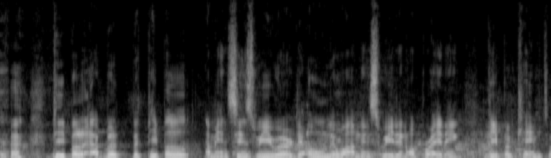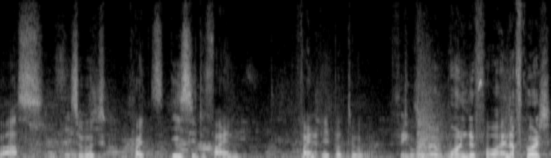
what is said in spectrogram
people, uh, but but people. I mean, since we were the only one in Sweden operating, people came to us, so it was quite easy to find find people to. Things were wonderful, and of course,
